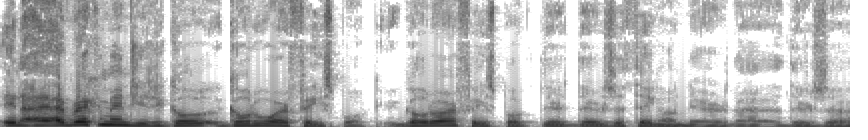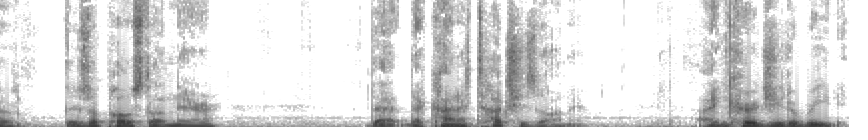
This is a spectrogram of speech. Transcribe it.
And I, I, recommend you to go go to our Facebook. Go to our Facebook. There, there's a thing on there. Uh, there's a there's a post on there that that kind of touches on it. I encourage you to read it,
